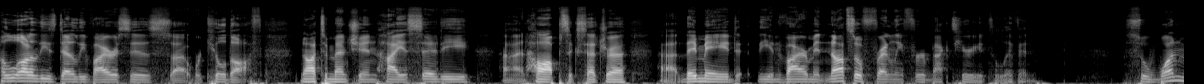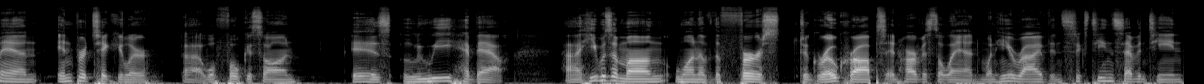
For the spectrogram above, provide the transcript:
a lot of these deadly viruses uh, were killed off. Not to mention high acidity uh, and hops, etc. Uh, they made the environment not so friendly for bacteria to live in. So, one man in particular uh, we'll focus on is Louis Hebert. Uh, he was among one of the first to grow crops and harvest the land. When he arrived in 1617,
